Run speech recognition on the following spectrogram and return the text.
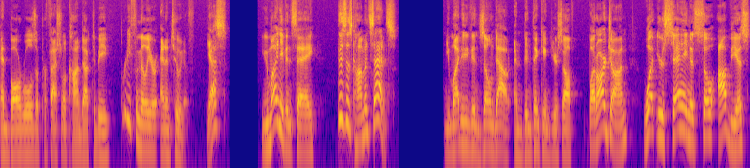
and bar rules of professional conduct to be pretty familiar and intuitive. Yes? You might even say, This is common sense. You might have even zoned out and been thinking to yourself, But RJon, what you're saying is so obvious.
